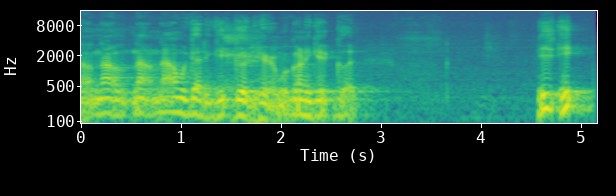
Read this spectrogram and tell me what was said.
Now, now, now, now we got to get good here. We're going to get good. He, he,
